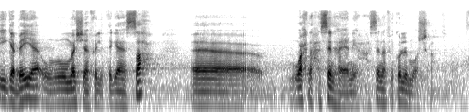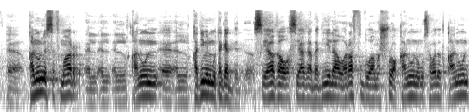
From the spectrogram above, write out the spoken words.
إيجابية وماشية في الاتجاه الصح آه، وإحنا حاسينها يعني حاسينها في كل المؤشرات. قانون الاستثمار ال- ال- القانون القديم المتجدد صياغة وصياغة بديلة ورفض ومشروع قانون ومسوده قانون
